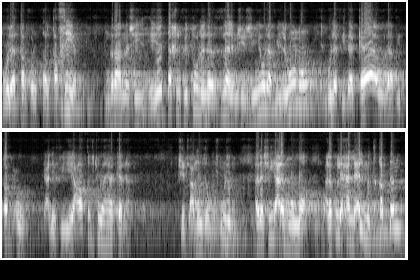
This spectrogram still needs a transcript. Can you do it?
ولا الطرف القصير. ندرى ماشي يدخل في طول الاثنان اللي ماشي يجي ولا في لونه ولا في ذكاء ولا في طبعه. يعني في عاطفته وهكذا مش يطلع مجرم مش مجرم. هذا شيء يعلمه الله. على كل حال العلم تقدم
